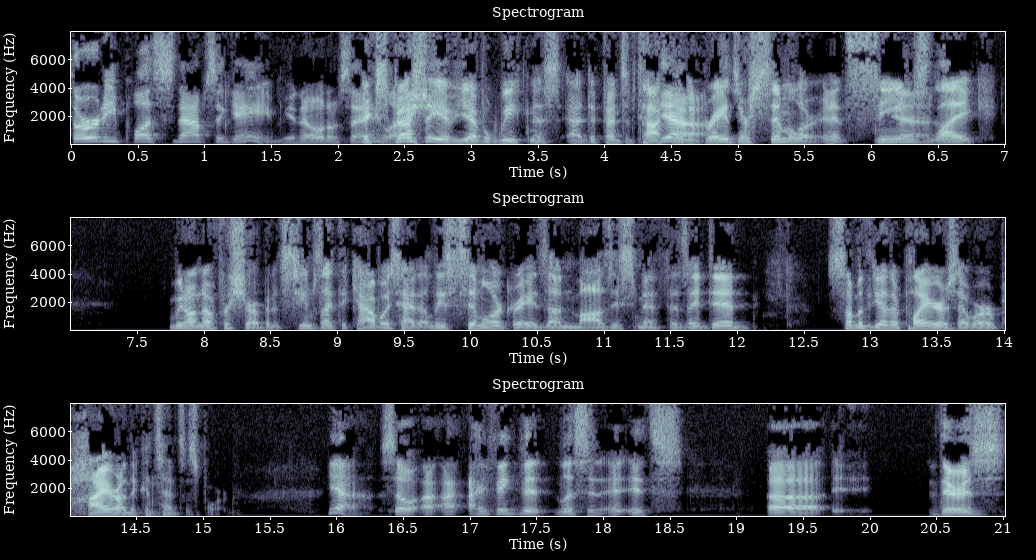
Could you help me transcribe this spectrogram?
30 plus snaps a game. You know what I'm saying? Especially like, if you have a weakness at defensive tackle. Yeah. The grades are similar, and it seems yeah. like we don't know for sure, but it seems like the Cowboys had at least similar grades on Mazi Smith as they did some of the other players that were higher on the consensus board. Yeah. So I, I think that listen, it's uh, there's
